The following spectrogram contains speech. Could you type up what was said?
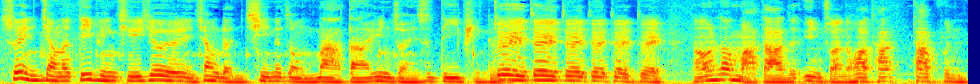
所以你讲的低频其实就有点像冷气那种马达运转也是低频的。对对对对对对，然后那马达的运转的话，它大部分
